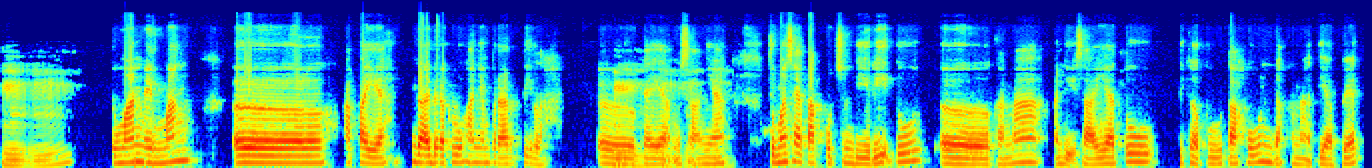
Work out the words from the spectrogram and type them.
Hmm. cuman memang eh apa ya nggak ada keluhan yang berarti lah Eh, Hmm, kayak hmm, misalnya hmm, cuman saya takut sendiri tuh eh, karena adik saya tuh 30 tahun udah kena diabetes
